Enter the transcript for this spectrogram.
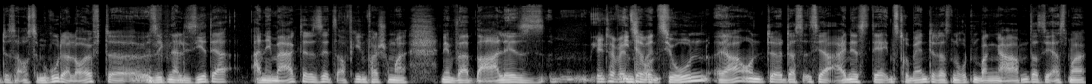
das aus dem Ruder läuft äh, signalisiert er an die Märkte. Das ist jetzt auf jeden Fall schon mal eine verbale Intervention. Intervention ja, und äh, das ist ja eines der Instrumente, das Notenbanken haben, dass sie erstmal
